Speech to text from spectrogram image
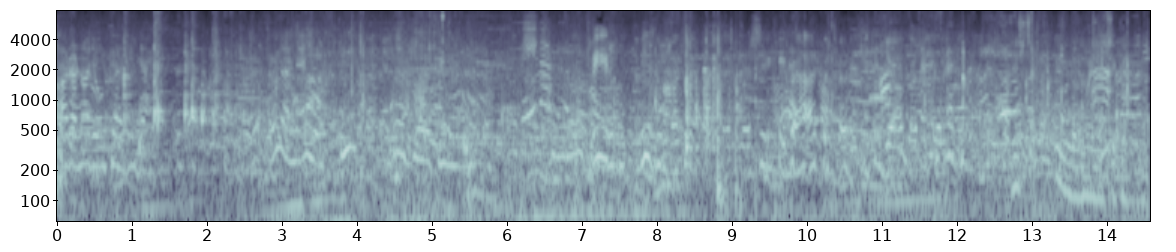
Arra nagyon kell vigyázni. Olyan nehéz ki, Bírunk, bírunk a kérdezőségébe, hát hogy tudja akadni. Kifogott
